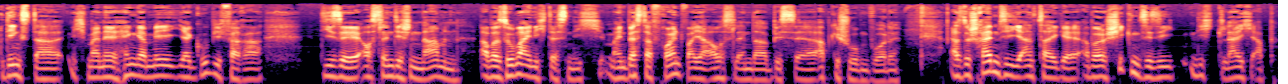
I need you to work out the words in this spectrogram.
Dings da, ich meine Hengame Yagubi Farah, diese ausländischen Namen. Aber so meine ich das nicht. Mein bester Freund war ja Ausländer, bis er abgeschoben wurde. Also schreiben Sie die Anzeige, aber schicken Sie sie nicht gleich ab.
